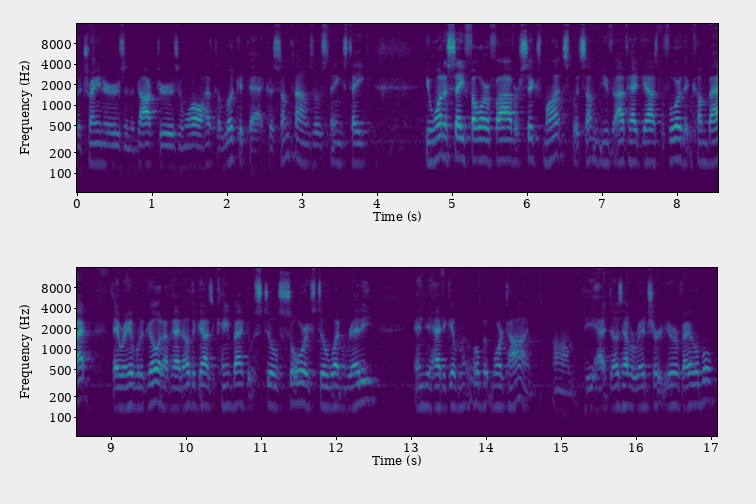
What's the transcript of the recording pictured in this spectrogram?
the trainers and the doctors, and we'll all have to look at that because sometimes those things take. You want to say four or five or six months, but some you've, I've had guys before that come back, they were able to go, and I've had other guys that came back, it was still sore, he still wasn't ready, and you had to give him a little bit more time. Um, he does have a red shirt year available,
